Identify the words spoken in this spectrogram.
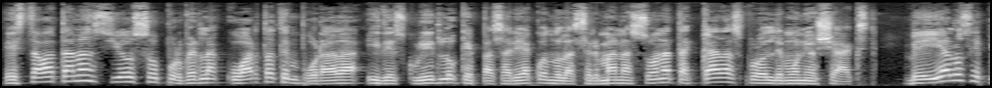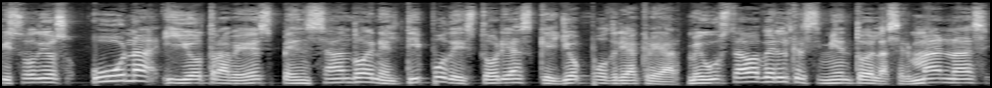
Estaba tan ansioso por ver la cuarta temporada y descubrir lo que pasaría cuando las hermanas son atacadas por el demonio Shax. Veía los episodios una y otra vez pensando en el tipo de historias que yo podría crear. Me gustaba ver el crecimiento de las hermanas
